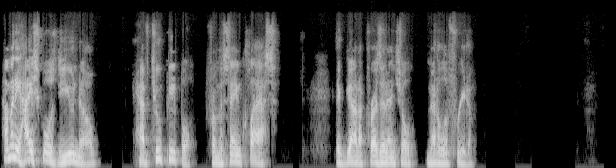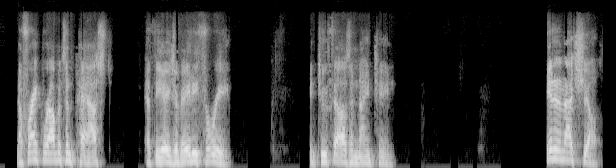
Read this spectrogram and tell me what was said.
How many high schools do you know have two people from the same class that got a Presidential Medal of Freedom? Now, Frank Robinson passed at the age of 83 in 2019. In a nutshell,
